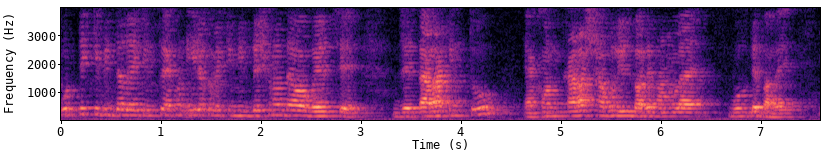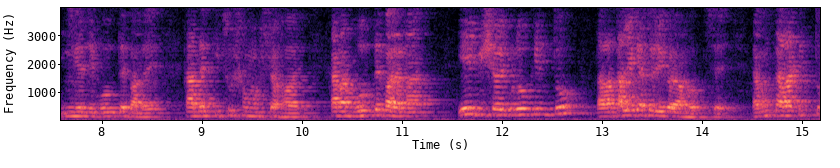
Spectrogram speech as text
প্রত্যেকটি বিদ্যালয়ে কিন্তু এখন এইরকম একটি নির্দেশনা দেওয়া হয়েছে যে তারা কিন্তু এখন কারা সাবলীল ভাবে বাংলায় বলতে পারে, ইংরেজি বলতে পারে, কাদের কিছু সমস্যা হয়, কারা বলতে পারে না, এই বিষয়গুলো কিন্তু তারা তালিকা তৈরি করা হচ্ছে। এবং তারা কিন্তু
